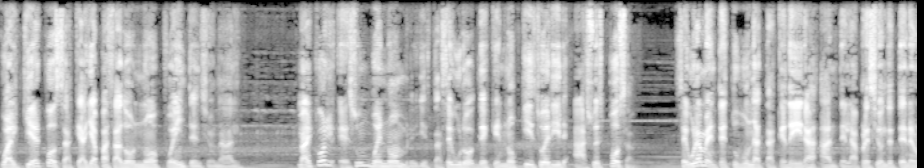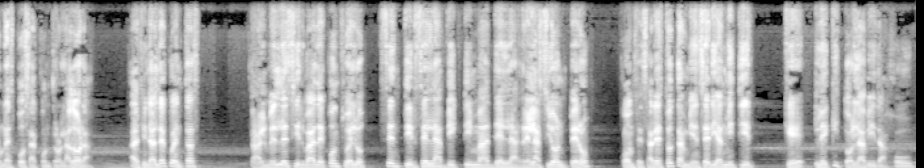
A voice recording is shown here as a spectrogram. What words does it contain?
cualquier cosa que haya pasado no fue intencional. Michael es un buen hombre y está seguro de que no quiso herir a su esposa. Seguramente tuvo un ataque de ira ante la presión de tener una esposa controladora. Al final de cuentas, tal vez le sirva de consuelo sentirse la víctima de la relación, pero confesar esto también sería admitir que le quitó la vida a Hope.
